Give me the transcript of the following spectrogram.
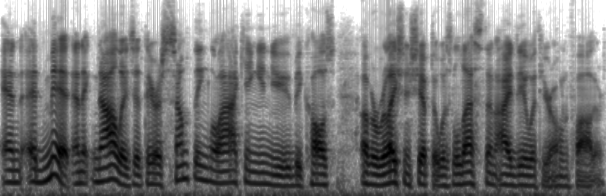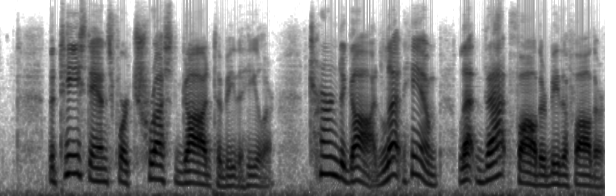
and admit and acknowledge that there is something lacking in you because of a relationship that was less than ideal with your own father. The T stands for Trust God to be the healer. Turn to God. Let Him let that Father be the Father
